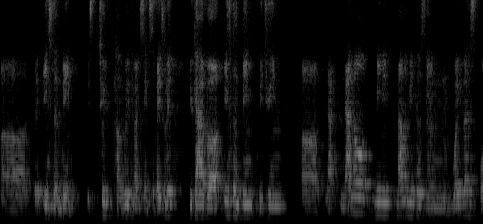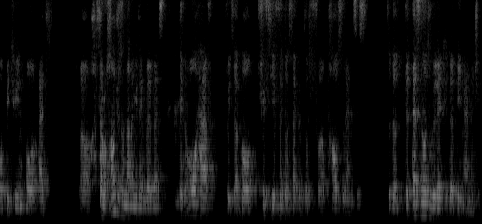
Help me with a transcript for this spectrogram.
uh, the incident beam. It's two completely different things. So basically, you can have an incident beam between uh, nano mini, nanometers in wavelengths or between or at uh, several hundreds of nanometers in wavelengths. They can all have, for example, 50 femtoseconds of uh, pulse lengths. So the, the, that's not related to the beam energy.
